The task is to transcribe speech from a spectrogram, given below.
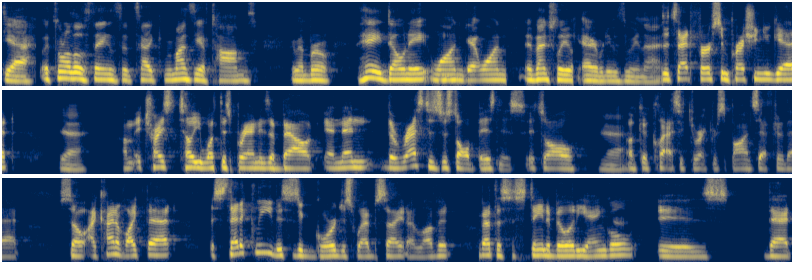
Yeah, it's one of those things. that's like reminds me of Tom's. Remember hey, donate one, get one. Eventually, everybody was doing that. It's that first impression you get. Yeah. Um, it tries to tell you what this brand is about, and then the rest is just all business. It's all yeah. like a classic direct response after that. So I kind of like that. Aesthetically, this is a gorgeous website. I love it. About the sustainability angle is that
